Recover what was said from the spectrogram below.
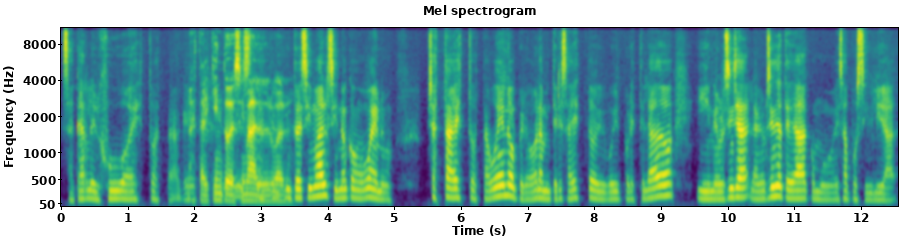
sacarle el jugo a esto hasta que... Hasta el quinto decimal. hasta el quinto decimal, sino como, bueno, ya está esto, está bueno, pero ahora me interesa esto y voy a ir por este lado. Y neurociencia, la neurociencia te da como esa posibilidad.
